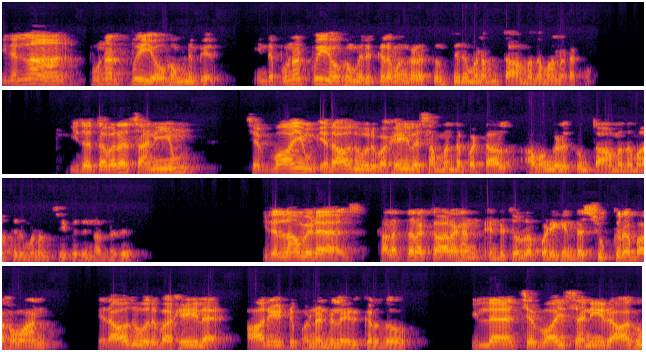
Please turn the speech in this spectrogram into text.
இதெல்லாம் புணர்ப்பு யோகம்னு பேர். இந்த புணர்ப்பு யோகம் இருக்கிறவங்களுக்கும் திருமணம் தாமதமாக நடக்கும். இதை தவிர சனியும் செவ்வாயும் ஏதாவது ஒரு வகையில் சம்பந்தப்பட்டால் அவங்களுக்கும் தாமதமாக திருமணம் செய்வது நல்லது. இதெல்லாம் விட கலத்தரக்காரகன் என்று சொல்லப்படுகின்ற சுக்கர பகவான் ஏதாவது ஒரு வகையில் ஆறு எட்டு பன்னெண்டில் இருக்கிறதோ இல்லை செவ்வாய் சனி ராகு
